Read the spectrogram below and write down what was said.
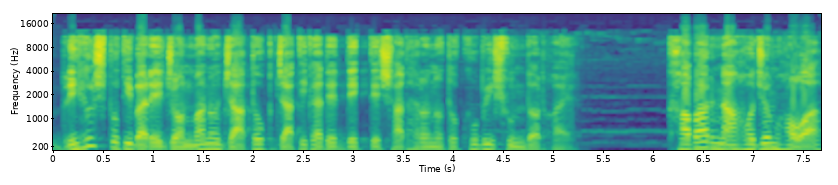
বৃহস্পতিবারে জন্মানো জাতক জাতিকাদের দেখতে সাধারণত খুবই সুন্দর হয়। খাবার না হজম হওয়া,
